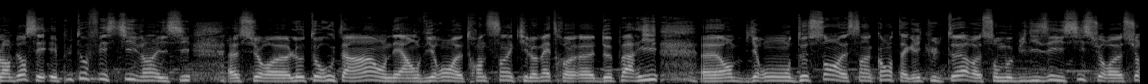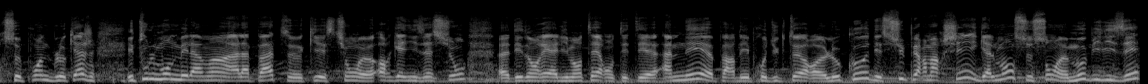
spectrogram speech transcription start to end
L'ambiance est, plutôt festive hein, ici euh, sur euh, l'autoroute A1. On est à environ 35 euh, km de Paris. environ 250 agriculteurs sont mobilisés ici sur, sur ce point de blocage et tout le monde met la main à la pâte. question organisation. des denrées alimentaires ont été amenées par des producteurs locaux. Des supermarchés également se sont mobilisés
